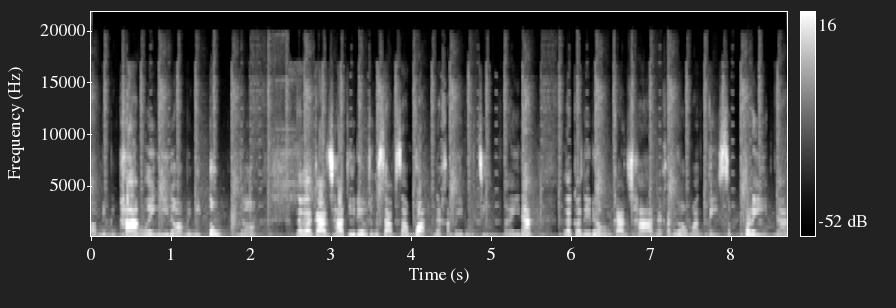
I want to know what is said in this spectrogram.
อไม่มีพังอะไรอย่างนี้เนาะไม่มีตุบเนาะแล้วก็การชาร์จที่เร็วถึง 33 วัตต์นะครับไม่รู้จริงไหมนะ แล้วก็ในเรื่องของการชาร์จนะครับที่เรามันติสปรีดนะ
